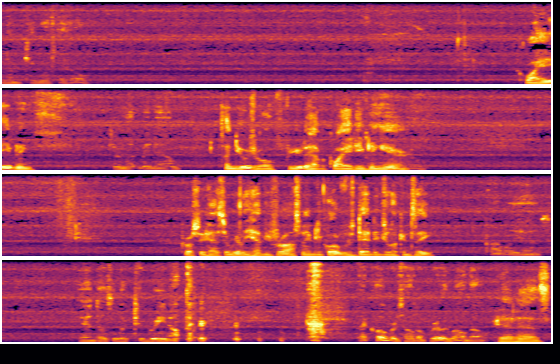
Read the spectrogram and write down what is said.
Never came off the hill. Quiet evening. Can let me down. It's unusual for you to have a quiet evening here. Of course, it has a really heavy frost. Maybe the clover's dead. Did you look and see? Probably is. Yeah, it doesn't look too green out there. that clover's held up really well, though. Yeah, it has.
